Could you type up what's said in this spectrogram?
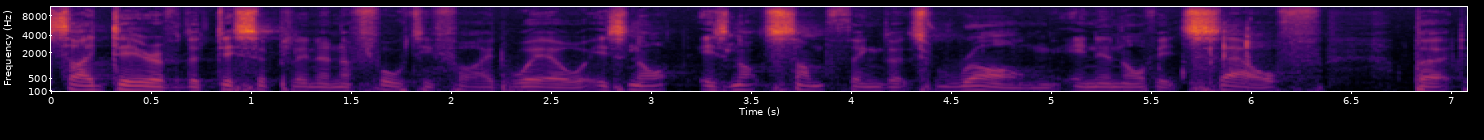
This idea of the discipline and a fortified will is not, is not something that's wrong in and of itself, but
